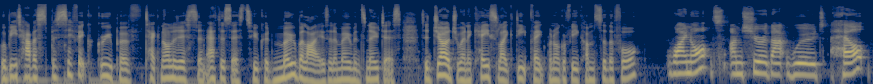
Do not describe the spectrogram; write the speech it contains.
would be to have a specific group of technologists and ethicists who could mobilize at a moment's notice to judge when a case like deepfake pornography comes to the fore? Why not? I'm sure that would help.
